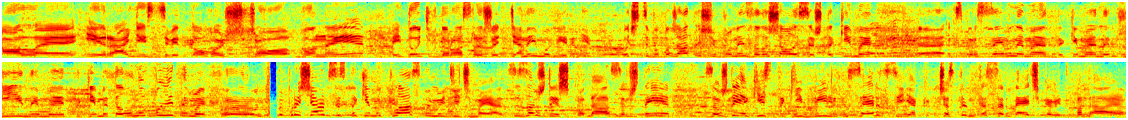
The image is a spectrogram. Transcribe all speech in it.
але і радість від того, що вони йдуть в доросле життя. неймовірні. Хочеться побажати, щоб вони залишалися ж такими е, експресивними, такими енергійними, такими талановитими. Е, ми прощаємося з такими класними дітьми. Це завжди шкода, завжди, завжди якийсь такий біль у серці, як частинка сердечка відпадає.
